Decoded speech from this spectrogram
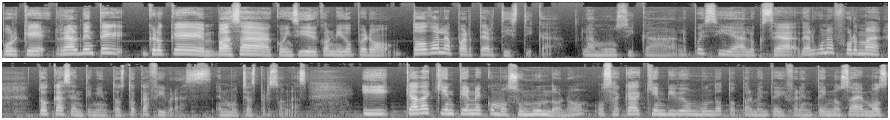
Porque realmente creo que vas a coincidir conmigo, pero toda la parte artística, la música, la poesía, lo que sea, de alguna forma toca sentimientos, toca fibras en muchas personas. Y cada quien tiene como su mundo, ¿no? O sea, cada quien vive un mundo totalmente diferente y no sabemos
